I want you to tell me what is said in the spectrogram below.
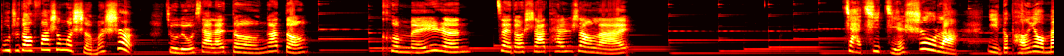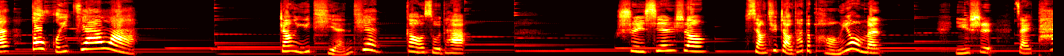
不知道发生了什么事儿，就留下来等啊等，可没人再到沙滩上来。假期结束了，你的朋友们都回家啦。章鱼甜甜告诉他：“水先生。”想去找他的朋友们，于是，在太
